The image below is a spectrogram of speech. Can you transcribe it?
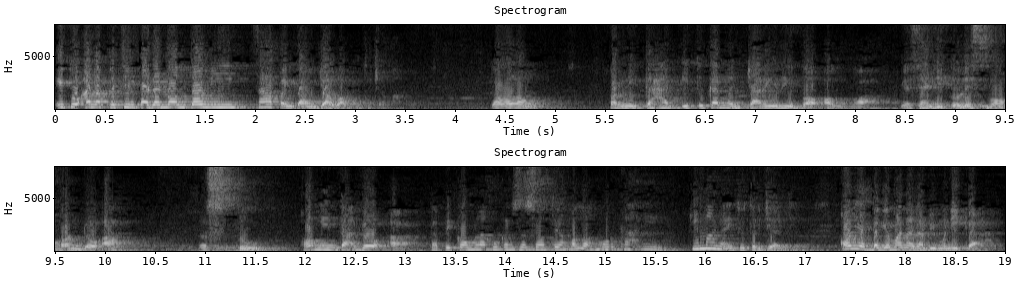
Itu anak kecil pada nontonin. Siapa yang tanggung jawab itu coba? Tolong. Pernikahan itu kan mencari ridha Allah. Biasanya ditulis mohon doa restu. Kau minta doa, tapi kau melakukan sesuatu yang Allah murkahi. Gimana itu terjadi? Kau lihat bagaimana Nabi menikah.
